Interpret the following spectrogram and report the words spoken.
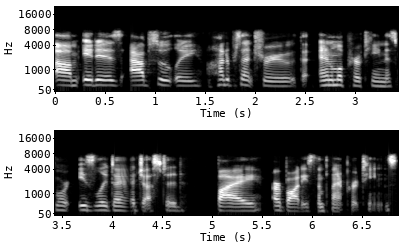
um, it is absolutely 100% true that animal protein is more easily digested by our bodies than plant proteins.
